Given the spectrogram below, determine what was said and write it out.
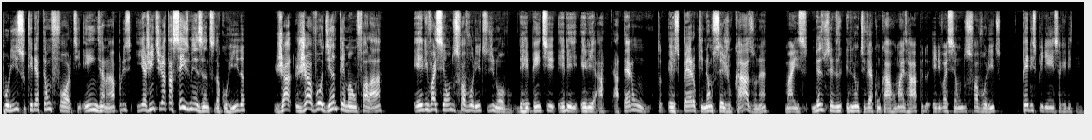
Por isso que ele é tão forte em Indianápolis e a gente já está seis meses antes da corrida. Já, já vou de antemão falar ele vai ser um dos favoritos de novo. De repente, ele, ele até não. Eu espero que não seja o caso, né? Mas mesmo se ele, ele não tiver com o carro mais rápido, ele vai ser um dos favoritos pela experiência que ele tem.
